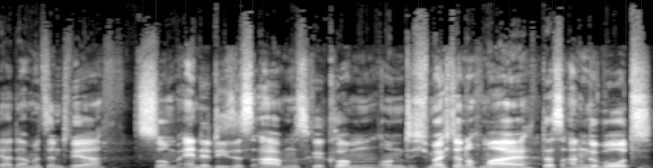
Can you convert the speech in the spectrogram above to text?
Ja, damit sind wir zum Ende dieses Abends gekommen und ich möchte nochmal das Angebot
